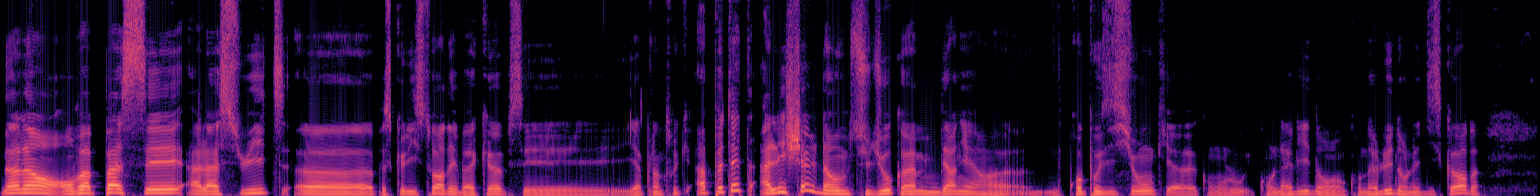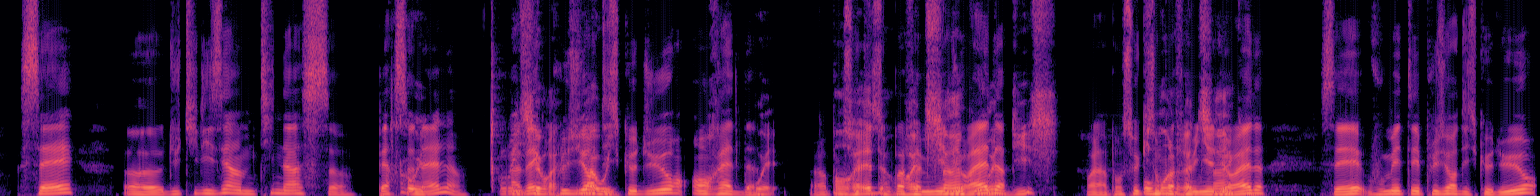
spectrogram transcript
non, non, on va passer à la suite euh, parce que l'histoire des backups, c'est il y a plein de trucs. Ah, peut-être à l'échelle d'un home studio, quand même, une dernière euh, proposition qui a- qu'on a, lu dans- qu'on a lu dans le Discord, c'est euh, d'utiliser un petit NAS personnel Oui, c'est avec plusieurs Ah oui. disques durs en RAID. Alors, pour En ceux qui RAID, sont pas RAID familiers 5 du RAID, RAID 10. voilà, pour ceux qui Au sont pas familiers du 5. RAID, c'est vous mettez plusieurs disques durs,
